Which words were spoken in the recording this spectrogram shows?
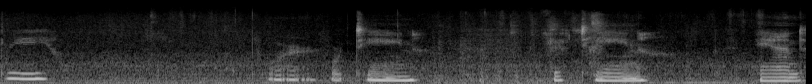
three, four, 14, 15, and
